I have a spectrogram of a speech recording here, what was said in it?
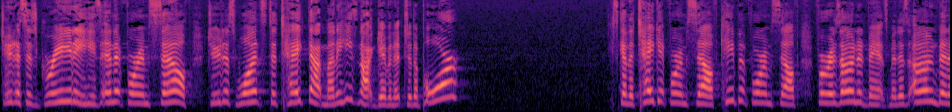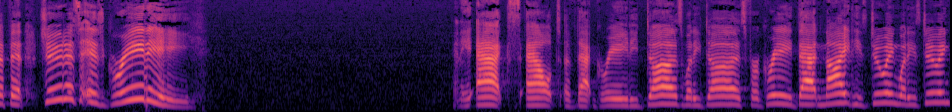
Judas is greedy. He's in it for himself. Judas wants to take that money. He's not giving it to the poor. He's going to take it for himself, keep it for himself, for his own advancement, his own benefit. Judas is greedy. And he acts out of that greed. He does what he does for greed. That night, he's doing what he's doing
